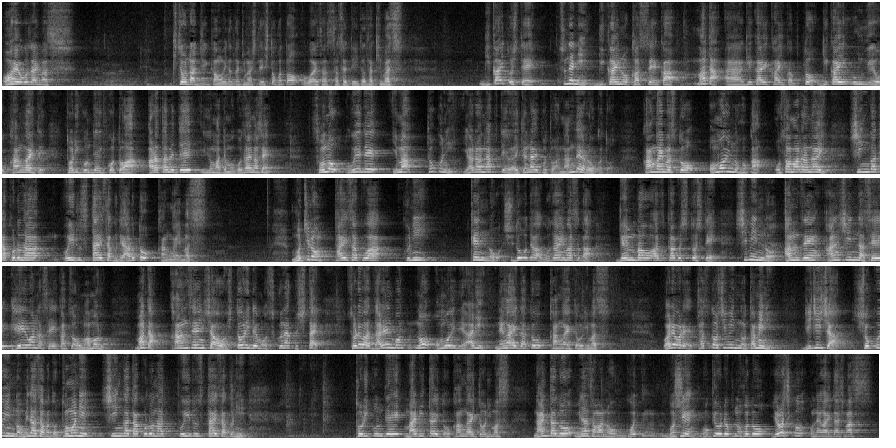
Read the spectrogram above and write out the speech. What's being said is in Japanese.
おはようございます。貴重な時間をいただきまして、一言ご挨拶させていただきます。議会として常に議会の活性化、また議会改革と議会運営を考えて取り組んでいくことは改めて言うまでもございません。その上で今、特にやらなくてはいけないことは何であろうかと考えますと、思いのほか収まらない新型コロナウイルス対策であると考えます。もちろん対策は国、県の主導ではございますが、現場を預かる市として、市民の安全・安心な平和な生活を守る、また感染者を一人でも少なくしたい、それは誰もの思いであり、願いだと考えております。我々、辰野市民のために、理事者、職員の皆様と共に新型コロナウイルス対策に取り組んでまいりたいと考えております。何卒皆様のごご支援、ご協力のほどよろしくお願いいたします。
